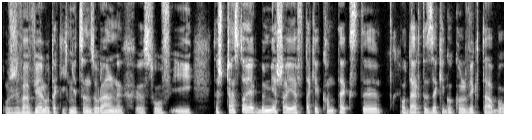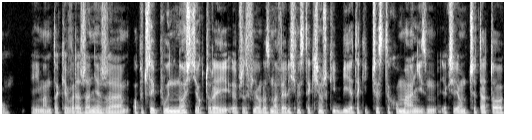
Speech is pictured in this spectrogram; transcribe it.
używa wielu takich niecenzuralnych e, słów i też często jakby miesza je w takie konteksty odarte z jakiegokolwiek tabu. I mam takie wrażenie, że oprócz tej płynności, o której e, przed chwilą rozmawialiśmy, z tej książki bije taki czysty humanizm. Jak się ją czyta, to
